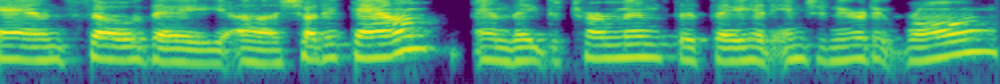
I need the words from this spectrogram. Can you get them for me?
And so they uh, shut it down and they determined that they had engineered it wrong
